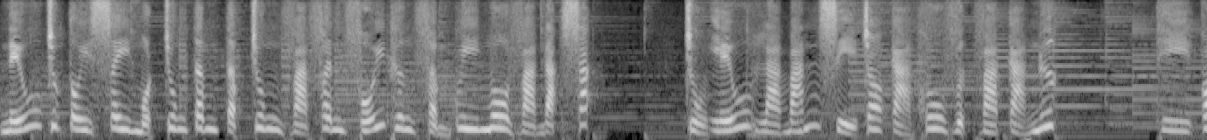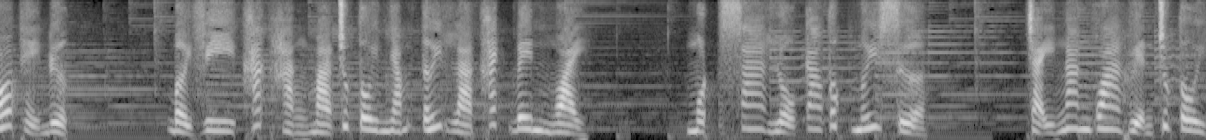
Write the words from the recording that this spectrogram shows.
Nếu chúng tôi xây một trung tâm tập trung và phân phối thương phẩm quy mô và đặc sắc, chủ yếu là bán xỉ cho cả khu vực và cả nước, thì có thể được. Bởi vì khách hàng mà chúng tôi nhắm tới là khách bên ngoài. Một xa lộ cao tốc mới sửa Chạy ngang qua huyện chúng tôi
